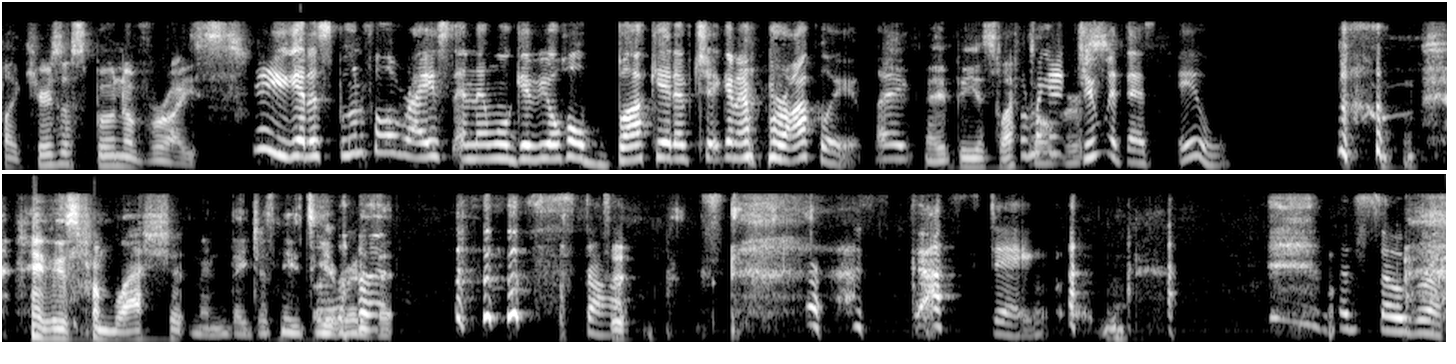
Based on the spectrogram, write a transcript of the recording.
Like, here's a spoon of rice. Yeah, you get a spoonful of rice and then we'll give you a whole bucket of chicken and broccoli. Like, Maybe it's left. what am I gonna do with this? Ew. Maybe it's from last shipment. They just needed to get rid of it. Stop. Disgusting. That's so gross.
